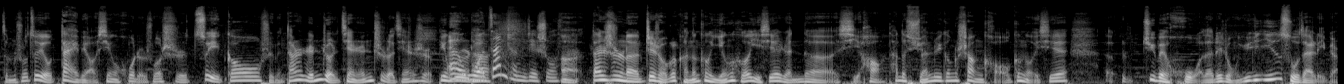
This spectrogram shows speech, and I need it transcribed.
怎么说最有代表性，或者说是最高水平。当然，仁者见仁，智者见智，并哎，不是他。我赞成你这说法。嗯，但是呢，这首歌可能更迎合一些人的喜好，它的旋律更上口，更有一些呃具备火的这种因因素在里边。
